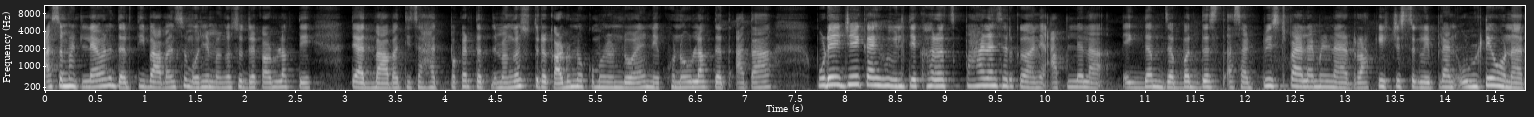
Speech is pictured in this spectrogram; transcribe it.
असं म्हटल्यानंतर ती बाबांसमोर हे मंगळसूत्र काढू लागते. त्यात बाबा तिचा हात पकडतात मंगळसूत्र काढू नको म्हणून डोळ्याने खुणवू लागतात. आता पुढे जे काही होईल ते खरंच पाहण्यासारखं आणि आपल्याला एकदम जबरदस्त असा ट्विस्ट पाहायला मिळणार. राकेशचे सगळे प्लॅन उलटे होणार.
